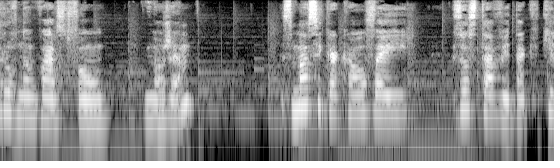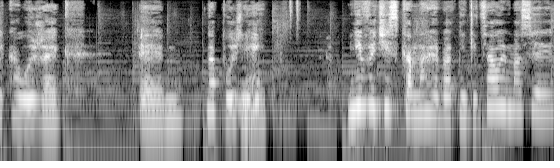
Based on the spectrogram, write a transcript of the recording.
równą warstwą nożem. Z masy kakaowej zostawię tak kilka łyżek ym, na później. Nie wyciskam na herbatniki całej masy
